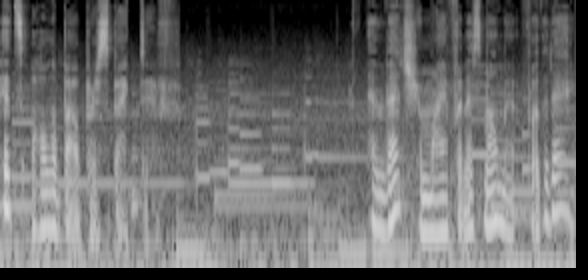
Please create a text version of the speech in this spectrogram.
It's all about perspective. And that's your mindfulness moment for the day.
